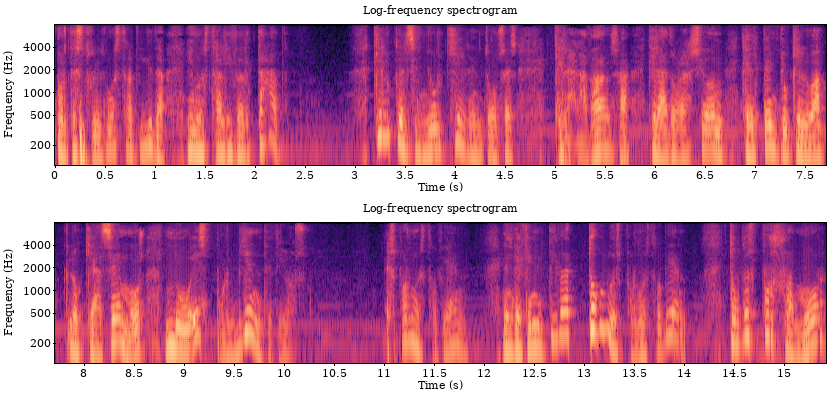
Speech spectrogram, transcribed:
por destruir nuestra vida y nuestra libertad. ¿Qué es lo que el Señor quiere entonces? Que la alabanza, que la adoración, que el templo, que lo, lo que hacemos no es por bien de Dios, es por nuestro bien. En definitiva, todo es por nuestro bien. Todo es por su amor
